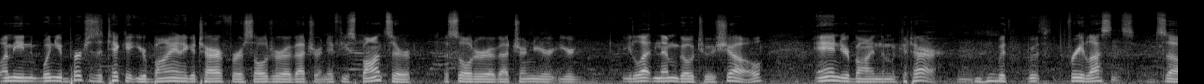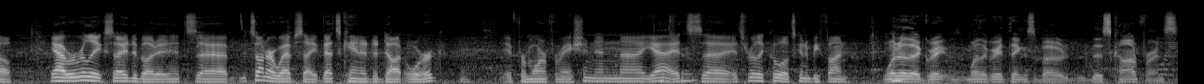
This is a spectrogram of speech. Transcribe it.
I mean, when you purchase a ticket, you're buying a guitar for a soldier or a veteran. If you sponsor a soldier or a veteran, you're you're you're letting them go to a show, and you're buying them a guitar Mhm. with with free lessons. So yeah, we're really excited about it. And it's uh, it's on our website, vetscanada.org, if for more information. And uh, yeah, That's it's uh, it's really cool. It's going to be fun. One of the great one of the great things about this conference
